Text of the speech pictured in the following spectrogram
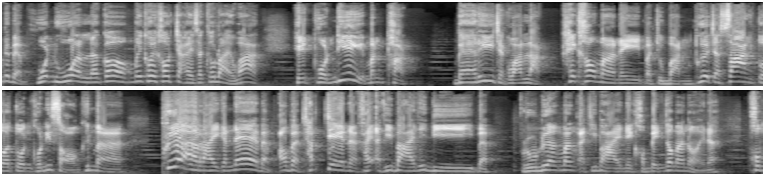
ได้แบบห้วนๆแล้วก็ไม่ค่อยเข้าใจสักเท่าไหร่ว่า เหตุผลที่มันผลักแบรี่จากวานหลักให้เข้ามาในปัจจุบันเพื่อจะสร้างตัวตนคนที่ 2 ขึ้นมา เพื่ออะไรกันแน่แบบเอาแบบชัดเจนอะใครอธิบายได้ดี แบบรู้เรื่องบ้างอธิบายในคอมเมนต์เข้ามาหน่อยนะผม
